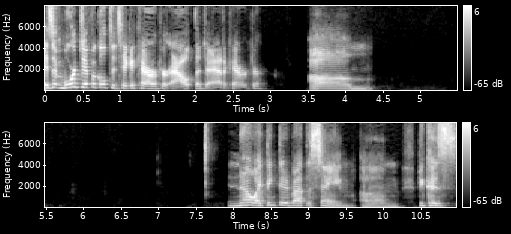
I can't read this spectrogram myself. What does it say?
Is it more difficult to take a character out than to add a character? Um, no, I think they're about the same. Um, because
